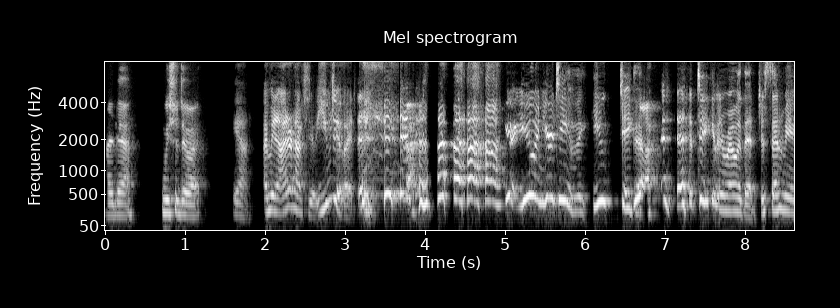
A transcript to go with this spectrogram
good idea. We should do it. Yeah. I mean, I don't have to do it. You do it. you, you and your team, you take it, take it and run with it. Just send me a.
